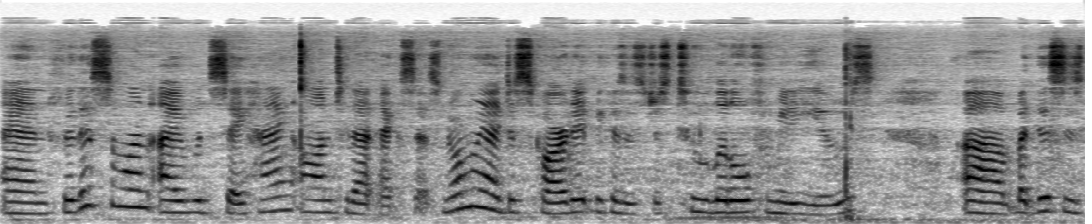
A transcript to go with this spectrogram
and for this one I would say hang on to that excess. Normally I discard it because it's just too little for me to use, uh, but this is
